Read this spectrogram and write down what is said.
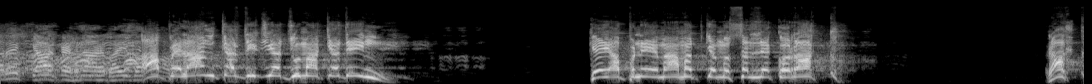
अरे क्या कहना है भाई आप ऐलान कर दीजिए जुमा के दिन। कि अपने इमामत के मुसल्ले को रख रख।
